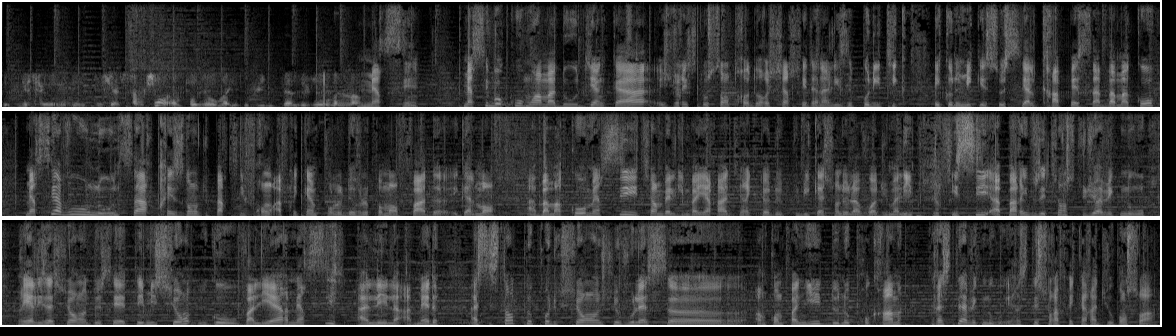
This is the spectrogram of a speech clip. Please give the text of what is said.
de, de, ces, sanctions imposées au Mali depuis une dizaine de jours maintenant. Merci. Merci beaucoup, Mohamedou Dianka, juriste au Centre de recherche et d'analyse politique, économique et sociale CRAPES à Bamako. Merci à vous, Nounsar, président du Parti Front africain pour le développement FAD également à Bamako. Merci, Tiambel Gimbayara, directeur de publication de La Voix du Mali. Ici à Paris, vous étiez en studio avec nous. Réalisation de cette émission, Hugo Vallière. Merci à Leila Ahmed, assistante de production. Je vous laisse euh, en compagnie de nos programmes. Restez avec nous et restez sur Africa Radio. Bonsoir. mahasiswa.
